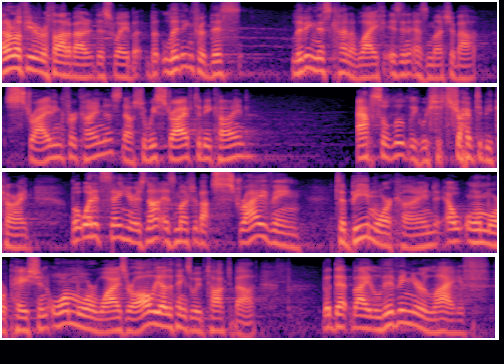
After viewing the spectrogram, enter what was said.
I don't know if you've ever thought about it this way, but, but living for this, living this kind of life isn't as much about striving for kindness. Now, should we strive to be kind? Absolutely, we should strive to be kind. But what it's saying here is not as much about striving to be more kind or more patient or more wise or all the other things that we've talked about, but that by living your life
